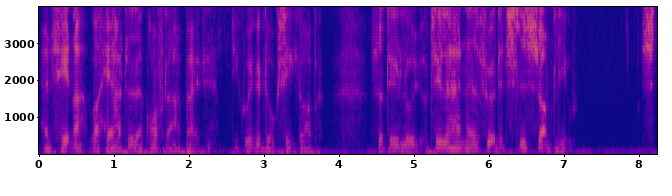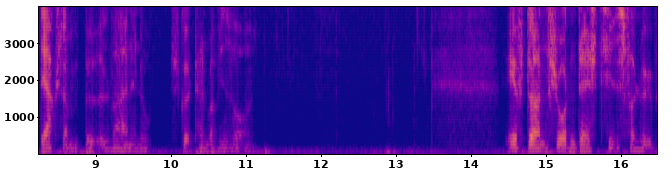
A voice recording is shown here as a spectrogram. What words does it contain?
Hans hænder var hærdet af groft arbejde. De kunne ikke lukkes helt op så det lå jo til, at han havde ført et slidsomt liv. Stærk som en bødel var han endnu, skønt han var hvidhåret. Efter en 14 dages tids forløb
